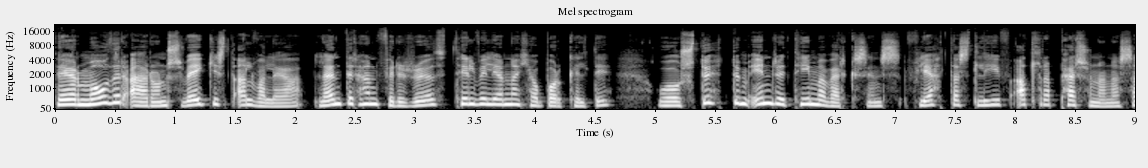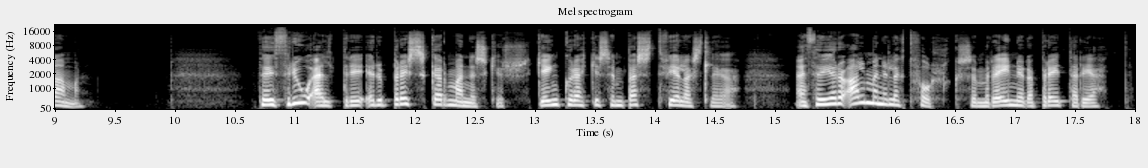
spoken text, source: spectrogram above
Þegar móður Arons veikist alvarlega lendir hann fyrir röð tilviljana hjá Borghildi og á stuttum innri tímaverksins fléttast líf allra personana saman. Þau þrjú eldri eru breyskar manneskjur, gengur ekki sem best félagslega, en þau eru almennilegt fólk sem reynir að breyta rétt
